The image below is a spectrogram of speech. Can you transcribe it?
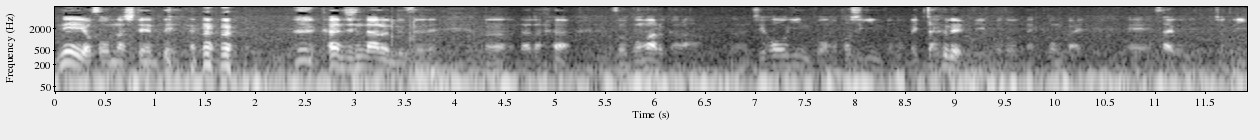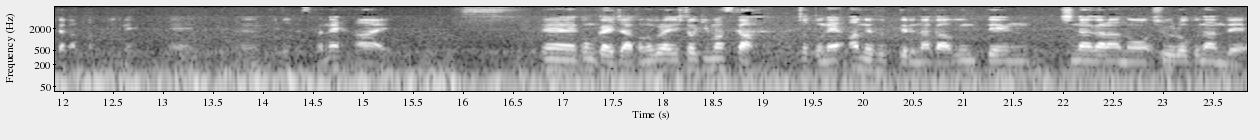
ねえよ、そんな視点って 感じになるんですよね。うん。だから、そう困るから、地方銀行も都市銀行もめっちゃ不便っていうことをね、今回、えー、最後にちょっと言いたかったっていうね、えー、ことですかね。はい。えー、今回じゃあこのぐらいにしておきますか。ちょっとね、雨降ってる中、運転しながらの収録なんで、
